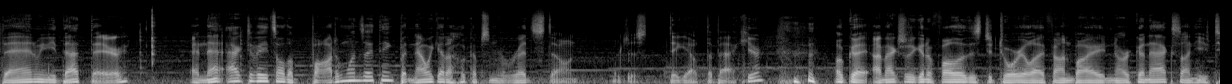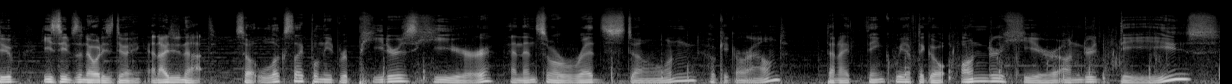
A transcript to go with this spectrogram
then we need that there. And that activates all the bottom ones, I think. But now we got to hook up some redstone. We'll just dig out the back here. okay, I'm actually going to follow this tutorial I found by Narconax on YouTube. He seems to know what he's doing, and I do not. So it looks like we'll need repeaters here and then some redstone hooking around. Then I think we have to go under here, under these.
